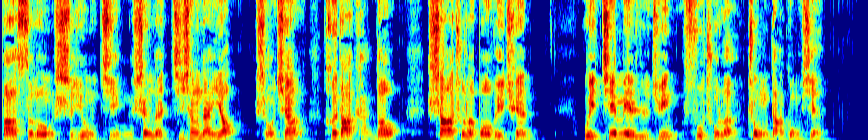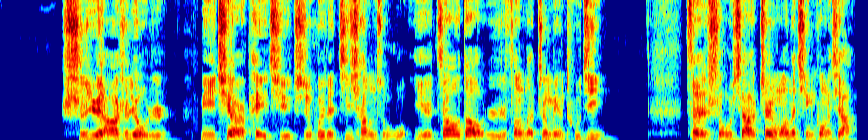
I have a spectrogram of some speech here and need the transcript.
巴斯隆使用仅剩的机枪弹药、手枪和大砍刀，杀出了包围圈，为歼灭日军付出了重大贡献。十月二十六日，米切尔·佩奇指挥的机枪组也遭到日方的正面突击。在手下阵亡的情况下，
